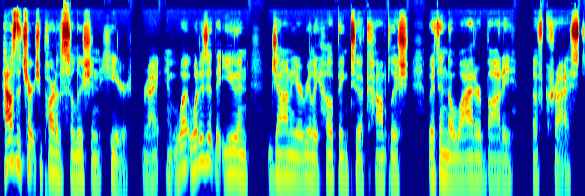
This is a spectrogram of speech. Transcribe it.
How's the church a part of the solution here, right? And what, what is it that you and Joni are really hoping to accomplish within the wider body of Christ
